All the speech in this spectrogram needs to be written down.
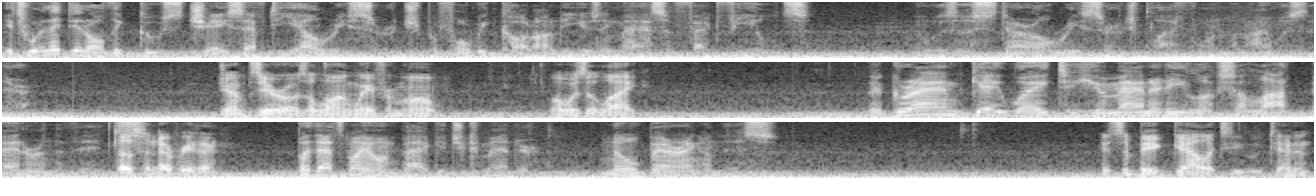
It's where they did all the Goose Chase FTL research before we caught on to using mass effect fields. It was a sterile research platform when I was there. Jump Zero is a long way from home. What was it like? The grand gateway to humanity looks a lot better in the vids. Doesn't everything? But that's my own baggage, Commander. No bearing on this. It's a big galaxy, Lieutenant.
